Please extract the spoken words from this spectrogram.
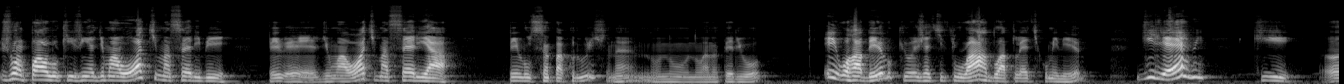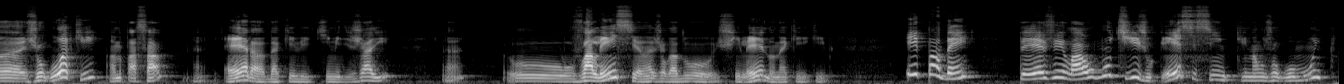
João Paulo, que vinha de uma ótima Série B, é, de uma ótima Série A pelo Santa Cruz, né, no, no, no ano anterior, Igor Rabelo, que hoje é titular do Atlético Mineiro, Guilherme, que uh, jogou aqui ano passado, né? era daquele time de Jair, né? o Valência, né? jogador chileno, né? Que, que... e também teve lá o Montijo, esse sim que não jogou muito,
